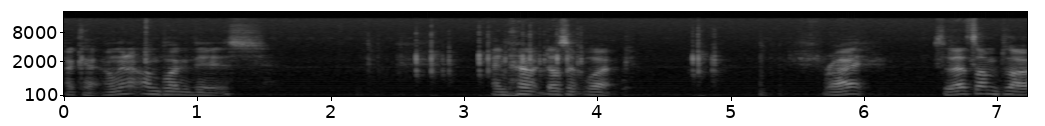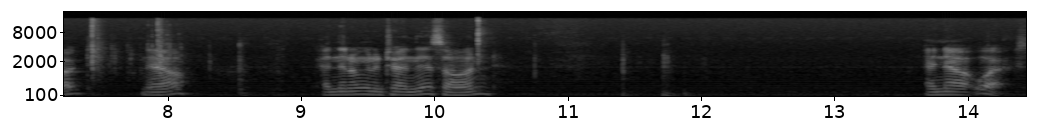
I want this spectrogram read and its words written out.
Okay, I'm going to unplug this and now it doesn't work. Right? So that's unplugged now. And then I'm going to turn this on. And now it works.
